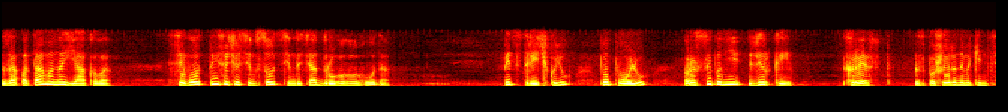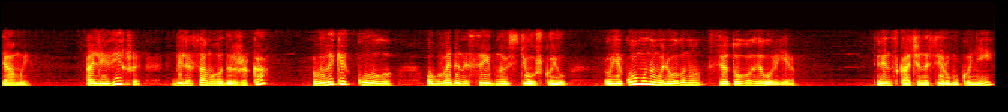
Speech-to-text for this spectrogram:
за отамана Якова всього 1772 года. Під стрічкою по полю розсипані зірки, хрест з поширеними кінцями, а лівіше біля самого держака велике коло, обведене срібною стяжкою, в якому намальовано святого Георгія. Він скаче на сірому коні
